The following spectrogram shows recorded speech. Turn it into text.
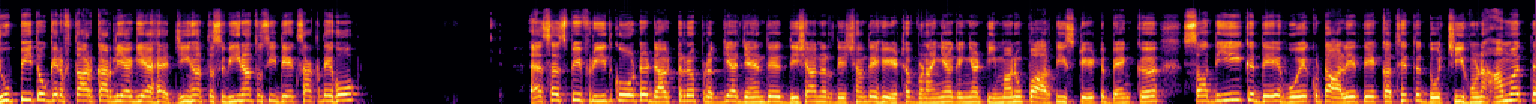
ਯੂਪੀ ਤੋਂ ਗ੍ਰਿਫਤਾਰ ਕਰ ਲਿਆ ਗਿਆ ਹੈ। ਜੀ ਹਾਂ, ਤਸਵੀਰਾਂ ਤੁਸੀਂ ਦੇਖ ਸਕਦੇ ਹੋ। ਐਸਐਸਪੀ ਫਰੀਦਕੋਟ ਡਾਕਟਰ ਪ੍ਰਗਿਆ ਜੈਨ ਦੇ ਦਿਸ਼ਾ ਨਿਰਦੇਸ਼ਾਂ ਦੇ ਹੇਠ ਬਣਾਈਆਂ ਗਈਆਂ ਟੀਮਾਂ ਨੂੰ ਭਾਰਤੀ ਸਟੇਟ ਬੈਂਕ ਸਦੀਕ ਦੇ ਹੋਏ ਘੁਟਾਲੇ ਤੇ ਕਥਿਤ ਦੋਸ਼ੀ ਹੁਣ ਅਮਿਤ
